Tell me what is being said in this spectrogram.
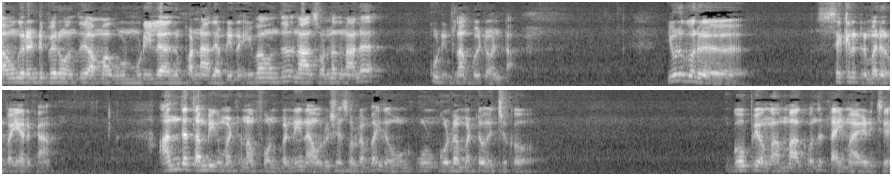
அவங்க ரெண்டு பேரும் வந்து அம்மாவுக்கு முடியல அது பண்ணாது அப்படின்னு. இவன் வந்து நான் சொன்னதுனால கூட்டிகிட்டுலாம் போயிட்டு வந்துட்டான். இவனுக்கு ஒரு செக்ரட்டரி மாதிரி ஒரு பையன் இருக்கான். அந்த தம்பிக்கு மட்டும் நான் ஃபோன் பண்ணி நான் ஒரு விஷயம் சொல்கிறேன்ப்பா இது உன் உன் கூட மட்டும் வச்சுக்கோ. கோபி அவங்க அம்மாவுக்கு வந்து டைம் ஆகிடுச்சு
